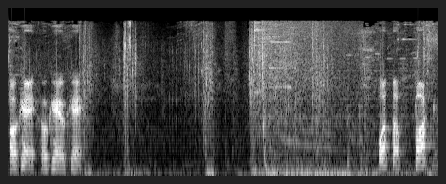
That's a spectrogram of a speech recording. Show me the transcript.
okay, okay, okay. What the fuck? Woo!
